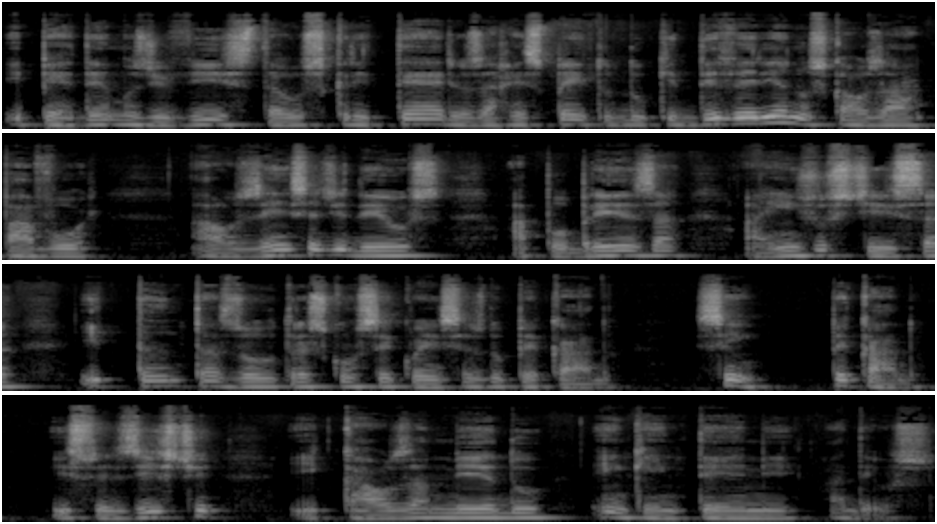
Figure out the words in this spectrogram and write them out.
e perdemos de vista os critérios a respeito do que deveria nos causar pavor: a ausência de Deus, a pobreza, a injustiça e tantas outras consequências do pecado. Sim, pecado. Isso existe e causa medo em quem teme a Deus.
